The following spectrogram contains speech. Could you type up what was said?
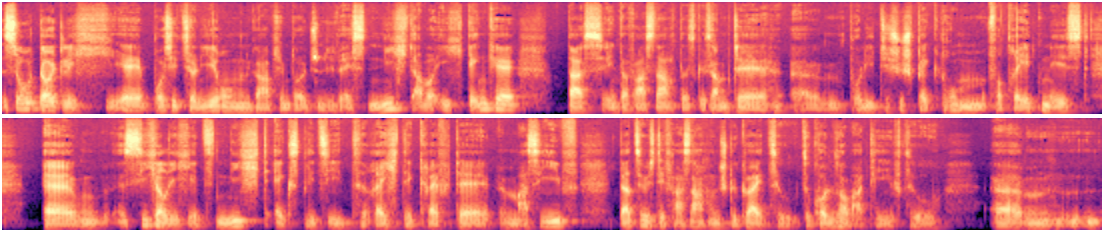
So deutliche Positionierungen gab es im deutschen Südwesten nicht, aber ich denke, dass in der Fasnacht das gesamte ähm, politische Spektrum vertreten ist. Ähm, sicherlich jetzt nicht explizit rechte Kräfte massiv. Dazu ist die Fasnacht ein Stück weit zu, zu konservativ, zu ähm,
